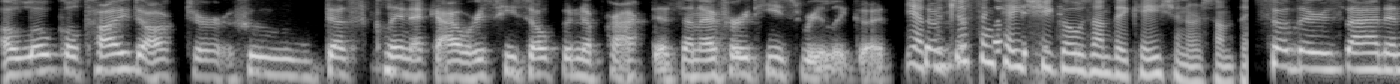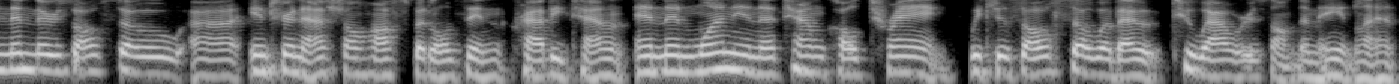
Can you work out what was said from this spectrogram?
a local Thai doctor who does clinic hours. He's opened a practice, and I've heard he's really good. Yeah, so just in case she goes on vacation or something. So there's that, and then there's also uh, international hospitals in Krabi Town, and then one in a town called Trang, which is also about two hours on the mainland.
